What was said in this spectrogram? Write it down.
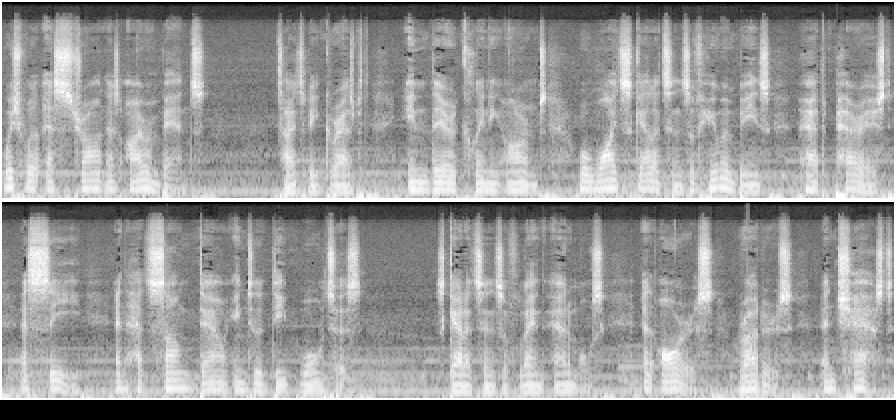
which were as strong as iron bands. Tightly grasped in their clinging arms were white skeletons of human beings who had perished at sea and had sunk down into the deep waters. Skeletons of land animals, and oars, rudders, and chests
